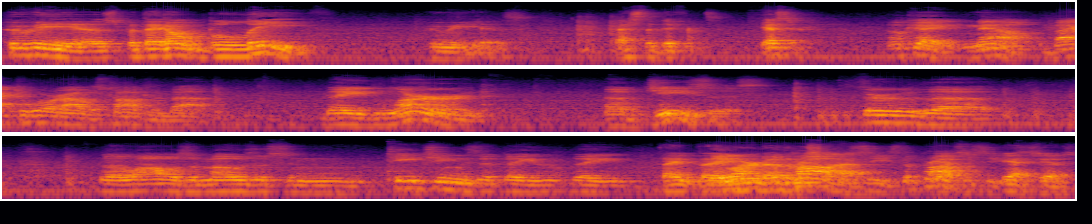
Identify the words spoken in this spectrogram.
who he is, but they don't believe who he is. That's the difference. Yes, sir. Okay, now back to where I was talking about. They learned of Jesus through the the laws of Moses and teachings that they they They, they, learned of the Messiah. prophecies. The prophecies. Yes, yes.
